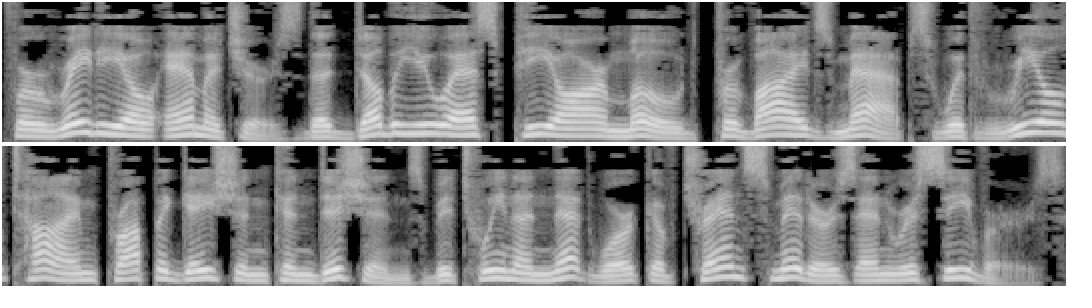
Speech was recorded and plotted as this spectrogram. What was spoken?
For radio amateurs the WSPR mode provides maps with real-time propagation conditions between a network of transmitters and receivers.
